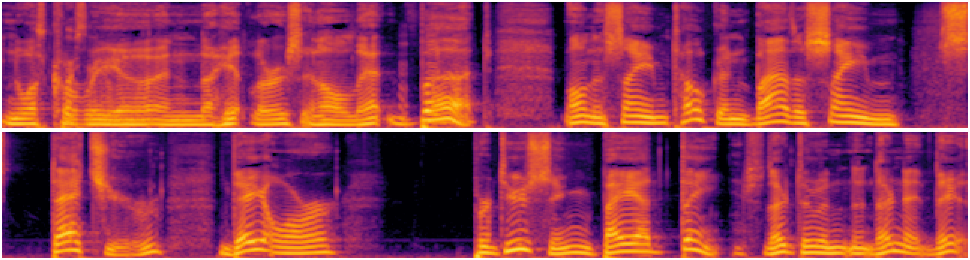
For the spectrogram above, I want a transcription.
North Korea and the Hitlers and all that. But on the same token, by the same stature, they are producing bad things. They're doing. They're not. They,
